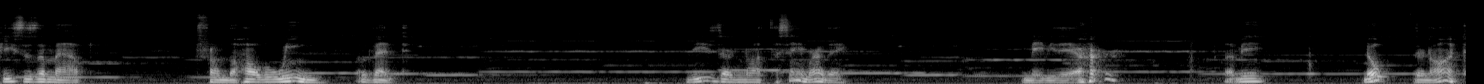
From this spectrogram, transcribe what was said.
pieces of map from the Halloween event. These are not the same, are they? Maybe they are. Let me. Nope, they're not.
